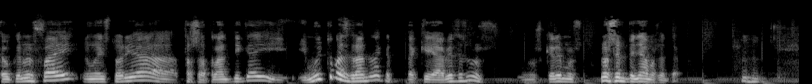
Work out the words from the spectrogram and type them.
é o que nos fai unha historia transatlántica e, e moito máis grande da que, da que a veces nos, nos queremos, nos empeñamos en ter.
